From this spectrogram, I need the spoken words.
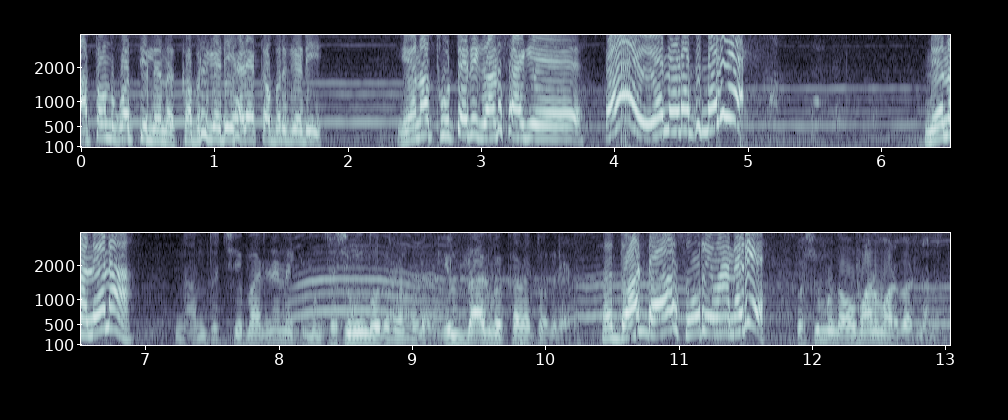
ಮತ್ತೊಂದು ಗೊತ್ತಿಲ್ಲ ನನಗೆ. ಕಬ್ರಿಗಡಿ ಹಳೆ ಕಬ್ರಿಗಡಿ ಏನೋ ತುಟ್ಟರಿ ಗಣಸಾಗೆ ಏ ಏನ್ ನೋಡತ್ತ ನಡಿ ನೇನ ನೇನ? ನಂದು ಚೀಮಾರಿ ನನಗೆ ಮುಂದೆ ಸಸಿ ಮುಂದೆ ಓದಾಡ್ಬೇಡ ಇಲ್ದಾಗ ಬೇಕಾದಟ್ಟು ಓದ್ರಾಡ ದೊಡ್ಡ ಸೂರ್ಯವ ನಡಿ. ಸಸಿ ಮುಂದೆ ಅವಮಾನ ಮಾಡಬೇಡ ನನಗೆ.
